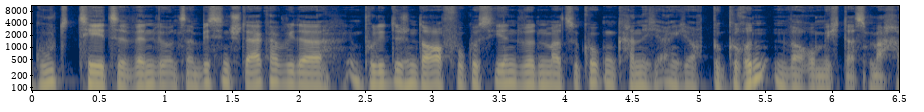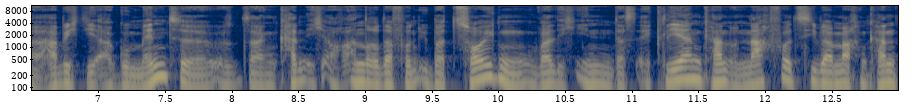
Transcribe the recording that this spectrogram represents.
gut täte, wenn wir uns ein bisschen stärker wieder im Politischen darauf fokussieren würden, mal zu gucken, kann ich eigentlich auch begründen, warum ich das mache? Habe ich die Argumente, sagen, kann ich auch andere davon überzeugen, weil ich ihnen das erklären kann und nachvollziehbar machen kann?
